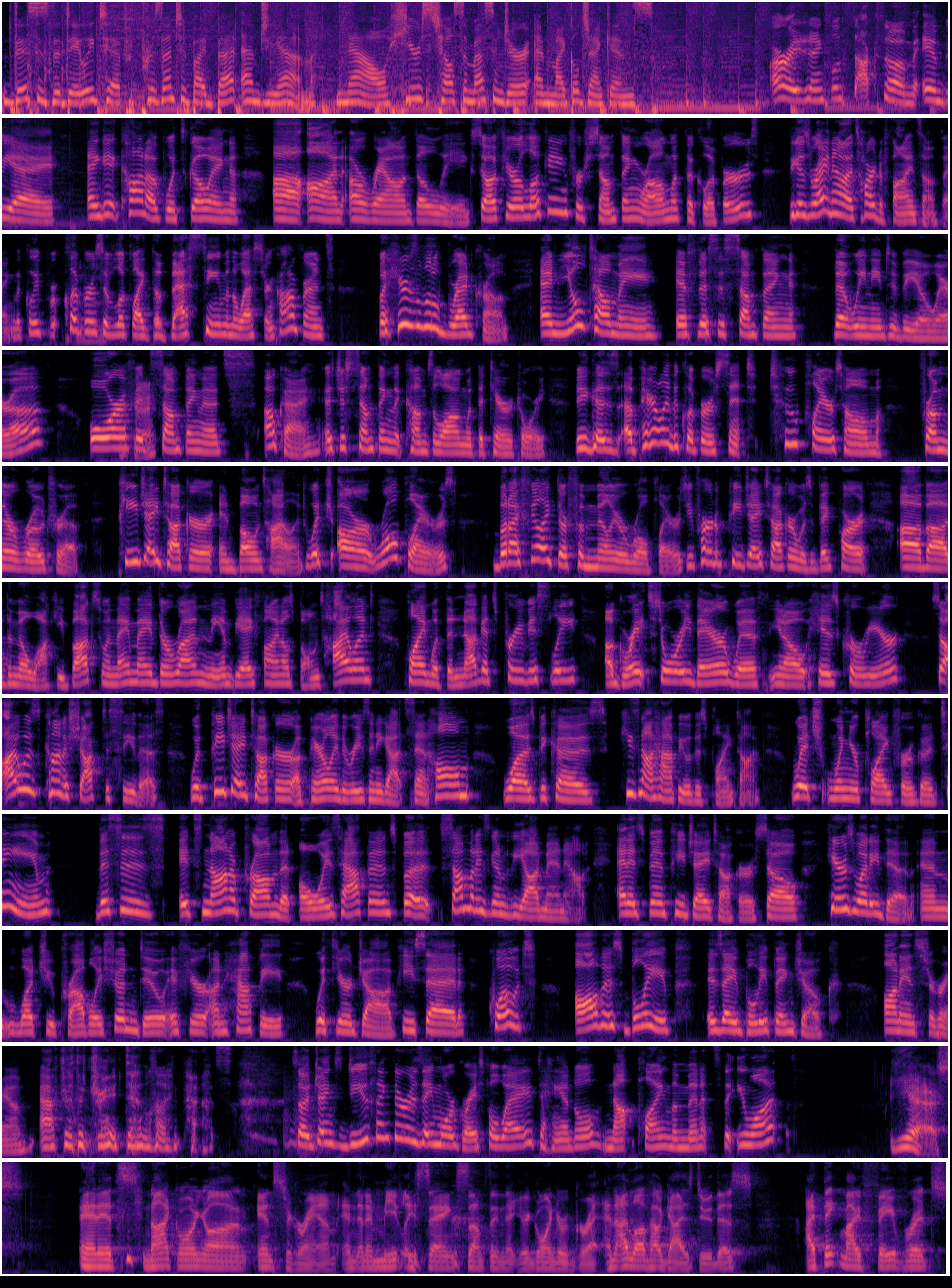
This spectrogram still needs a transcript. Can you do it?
This is the Daily Tip presented by BetMGM. Now, here's Chelsea Messenger and Michael Jenkins. All right, Jenks, let's talk some NBA and get caught up what's going uh, on around the league. So, if you're looking for something wrong with the Clippers, because right now it's hard to find something, the Clippers mm-hmm. have looked like the best team in the Western Conference, but here's a little breadcrumb, and you'll tell me if this is something that we need to be aware of or if okay. it's something that's okay, it's just something that comes along with the territory. Because apparently the Clippers sent two players home from their road trip PJ Tucker and Bones Hyland, which are role players, but I feel like they're familiar role players. You've heard of PJ Tucker was a big part of uh, the Milwaukee Bucks when they made their run in the NBA Finals. Bones Hyland playing with the Nuggets previously, a great story there with you know his career. So I was kind of shocked to see this. With PJ Tucker, apparently the reason he got sent home was because he's not happy with his playing time, which when you're playing for a good team, this is it's not a problem that always happens, but somebody's going to be the odd man out. And it's been PJ Tucker. So here's what he did and what you probably shouldn't do if you're unhappy with your job. He said, quote, all this bleep is a bleeping joke on Instagram after the trade deadline pass. So, Jenks, do you think there is a more graceful way to handle not playing the minutes that you want? Yes. And it's not going on Instagram and then immediately saying something that you're going to regret. And I love how guys do this. I think my favorite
